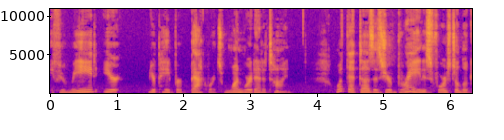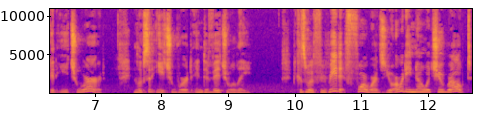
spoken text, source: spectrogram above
If you read your, your paper backwards, one word at a time, what that does is your brain is forced to look at each word. It looks at each word individually because if you read it forwards, you already know what you wrote,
